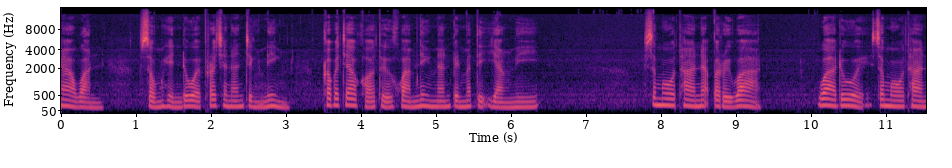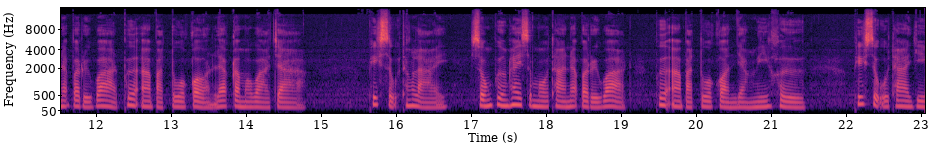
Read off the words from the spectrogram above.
ห้าวัน สงเห็นด้วยเพราะฉะนั้นจึงนิ่ง ข้าพเจ้าขอถือความนิ่งนั้นเป็นมติอย่างนี้ สโมทานปริวาสว่าด้วยสโมทานปริวาสเพื่ออาบัตตัวก่อนและกรรมวาจา ภิกษุทั้งหลาย สงพึงให้สโมทานปริวาสเพื่ออาบัตตัวก่อนอย่างนี้คือ ภิกษุอุทายี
